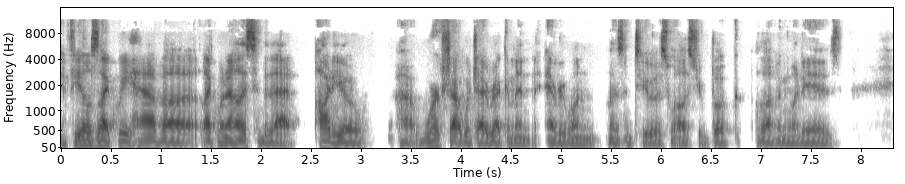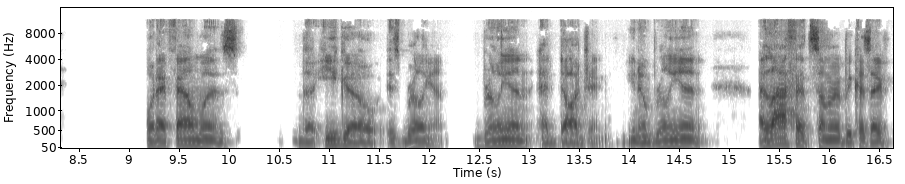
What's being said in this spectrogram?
it feels like we have a like when I listen to that audio uh, workshop, which I recommend everyone listen to, as well as your book, Loving What Is. What I found was the ego is brilliant, brilliant at dodging. You know, brilliant. I laugh at some of it because I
